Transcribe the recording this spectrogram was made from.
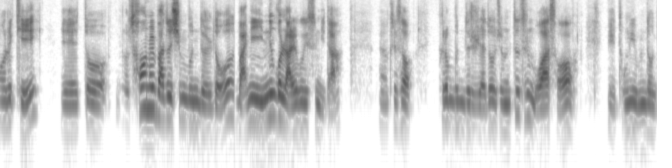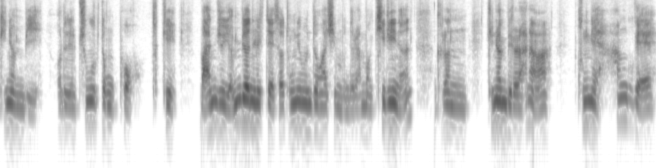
이렇게 예, 또 선을 받으신 분들도 많이 있는 걸로 알고 있습니다. 어, 그래서 그런 분들이라도 좀 뜻을 모아서 이 독립운동 기념비, 어른 중국 동포, 특히 만주 연변일 때에서 독립운동 하신 분들을 한번 기리는 그런 기념비를 하나 국내 한국에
